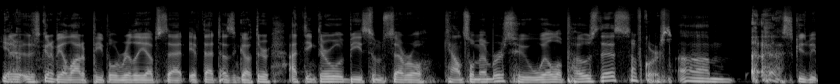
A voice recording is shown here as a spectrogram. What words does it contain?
Yeah. There- there's going to be a lot of people really upset if that doesn't go through. I think there will be some several council members who will oppose this. Of course. Excuse me,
